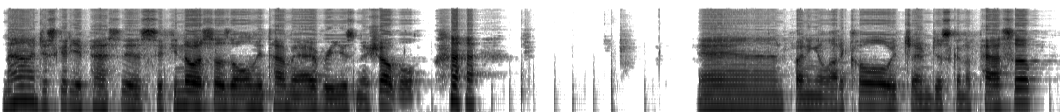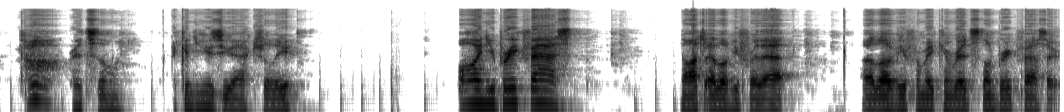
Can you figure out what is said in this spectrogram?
Now I just gotta get past this. If you notice, that was the only time I ever used my shovel. and finding a lot of coal, which I'm just gonna pass up. Redstone. I could use you actually. Oh, and you break fast. Notch, I love you for that. I love you for making redstone break faster.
